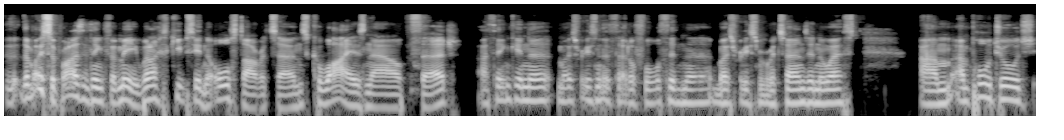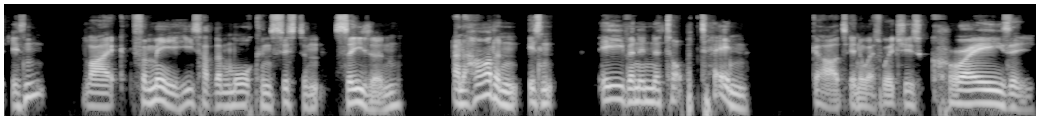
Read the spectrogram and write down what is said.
the most surprising thing for me when I keep seeing the All Star returns, Kawhi is now third. I think in the most recent, the third or fourth in the most recent returns in the West. Um, and Paul George isn't like for me, he's had the more consistent season, and Harden isn't even in the top ten guards in the West, which is crazy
